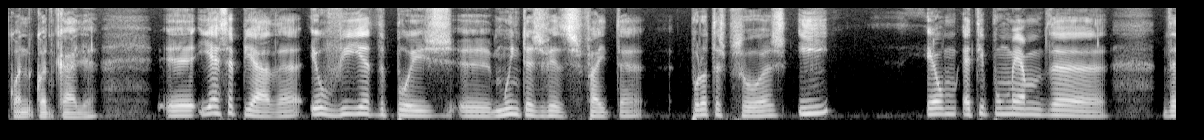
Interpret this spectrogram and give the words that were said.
quando, quando calha, eh, e essa piada eu via depois, eh, muitas vezes feita por outras pessoas, e é, um- é tipo um meme da. da-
